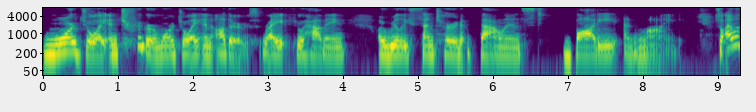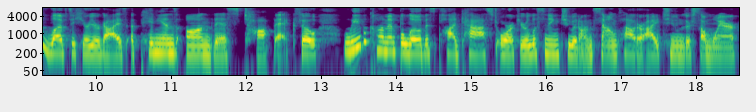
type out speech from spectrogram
more joy and trigger more joy in others, right? Through having a really centered, balanced body and mind. So I would love to hear your guys' opinions on this topic. So leave a comment below this podcast, or if you're listening to it on SoundCloud or iTunes or somewhere,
